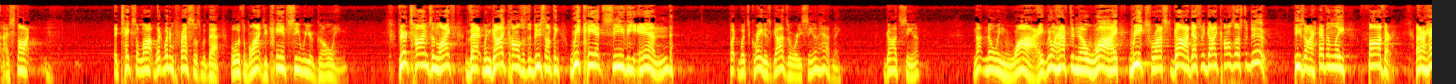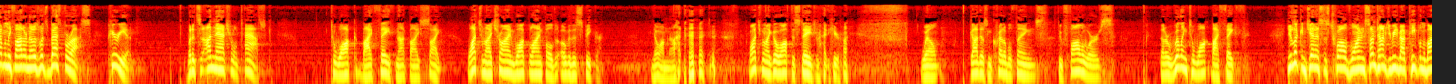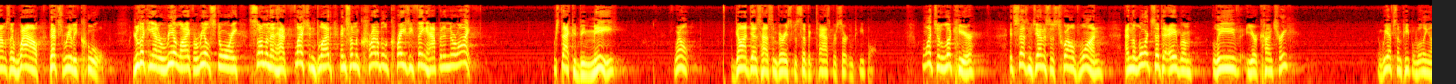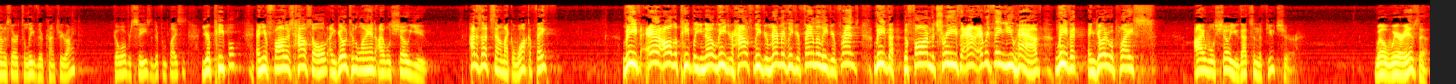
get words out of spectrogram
And I thought, it takes a lot. What, what impresses us with that? Well, with the blind, you can't see where you're going. There are times in life that when God calls us to do something, we can't see the end. But what's great is God's already seen it, hasn't He? God's seen it. Not knowing why. We don't have to know why. We trust God. That's what God calls us to do. He's our Heavenly Father. And our Heavenly Father knows what's best for us. Period. But it's an unnatural task to walk by faith, not by sight. Watch when I try and walk blindfolded over this speaker. No, I'm not. Watch when I go off the stage right here. well, God does incredible things through followers that are willing to walk by faith. You look in Genesis 12:1 and sometimes you read about people in the Bible and say, "Wow, that's really cool." You're looking at a real life, a real story, someone that had flesh and blood and some incredible crazy thing happened in their life. Wish that could be me. Well, God does have some very specific tasks for certain people. I want you to look here. It says in Genesis 12:1, and the Lord said to Abram, "Leave your country." And we have some people willing on this earth to leave their country, right? Go overseas to different places. Your people and your father's household and go to the land I will show you. How does that sound like a walk of faith? Leave all the people you know. Leave your house, leave your memories, leave your family, leave your friends, leave the, the farm, the trees, the everything you have. Leave it and go to a place I will show you. That's in the future. Well, where is it?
